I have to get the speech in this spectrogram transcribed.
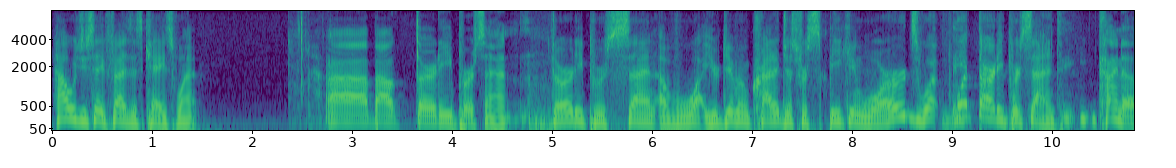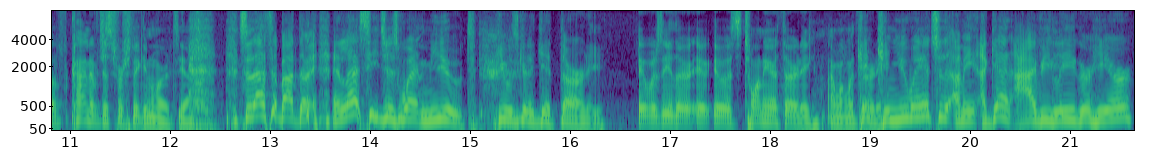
how would you say Fez's case went? Uh, about 30%. 30% of what? You're giving him credit just for speaking words? What what 30%? Kind of, kind of just for speaking words, yeah. so that's about the unless he just went mute, he was going to get 30. It was either it, it, was 20 or 30. I went with 30. Can, can you answer that? I mean, again, Ivy leaguer here,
